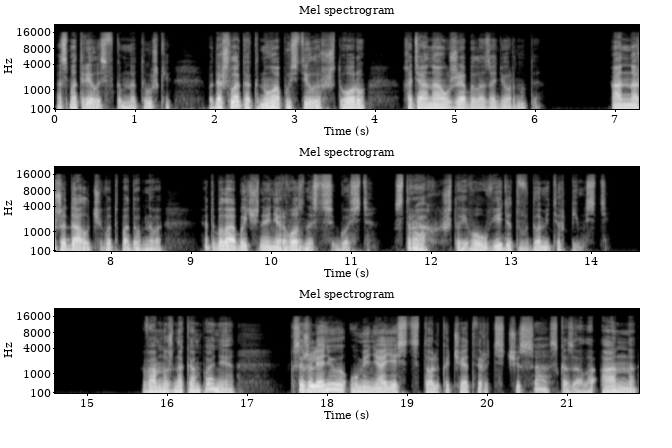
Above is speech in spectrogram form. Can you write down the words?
осмотрелась в комнатушке, подошла к окну, опустила штору, хотя она уже была задернута. Анна ожидала чего-то подобного. Это была обычная нервозность гостя, страх, что его увидят в доме терпимости. Вам нужна компания? К сожалению, у меня есть только четверть часа, сказала Анна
